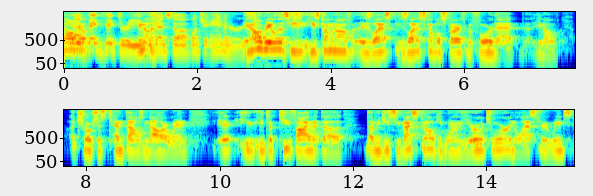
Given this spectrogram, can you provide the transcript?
all yeah, real, big victory know- against a bunch of amateurs. in all realness, he's he's coming off his last his last couple starts before that. You know, atrocious ten thousand dollar win. It- he he took T five at the WGC Mexico. He won on the Euro Tour in the last three weeks.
